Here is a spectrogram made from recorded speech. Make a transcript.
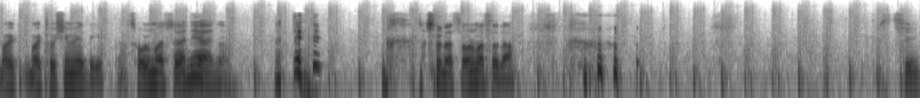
말, 말 조심해야 되겠다. 서울말 써야 아니야, 되겠다. 아니야. 준아 서울말 써라. 그렇지.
